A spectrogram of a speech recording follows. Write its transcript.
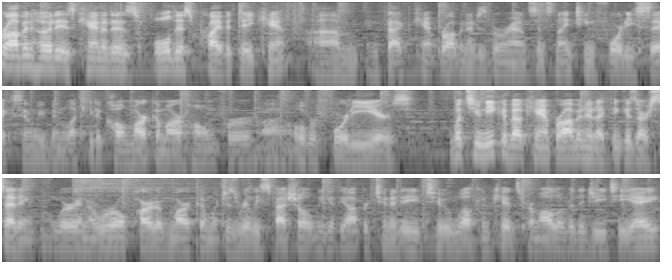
Robin Hood is Canada's oldest private day camp. Um, in fact, Camp Robin Hood has been around since 1946 and we've been lucky to call Markham our home for uh, over 40 years. What's unique about Camp Robin Hood, I think, is our setting. We're in a rural part of Markham, which is really special. We get the opportunity to welcome kids from all over the GTA.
